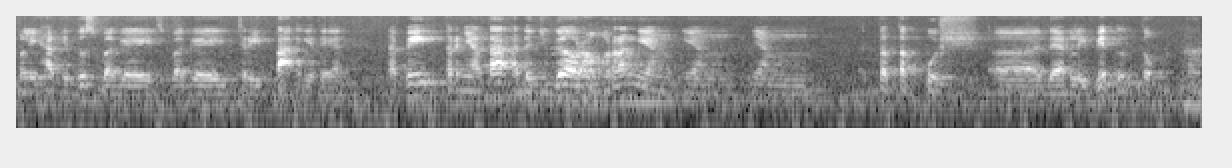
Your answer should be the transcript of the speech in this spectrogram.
melihat itu sebagai sebagai cerita gitu kan. Tapi ternyata ada juga orang-orang yang yang yang tetap push eh, their limit untuk Nah.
